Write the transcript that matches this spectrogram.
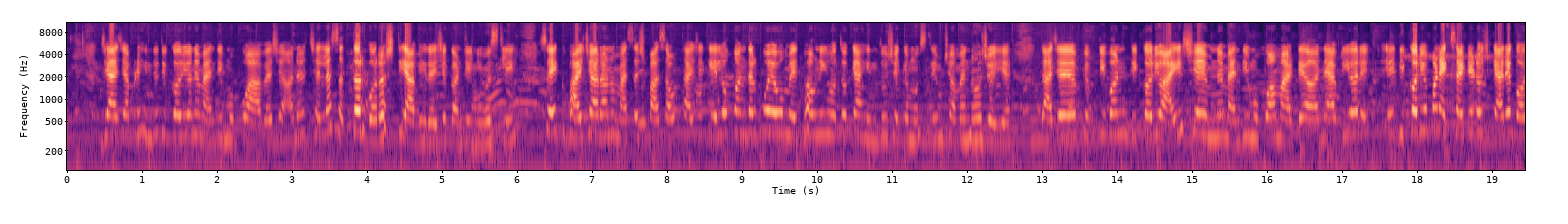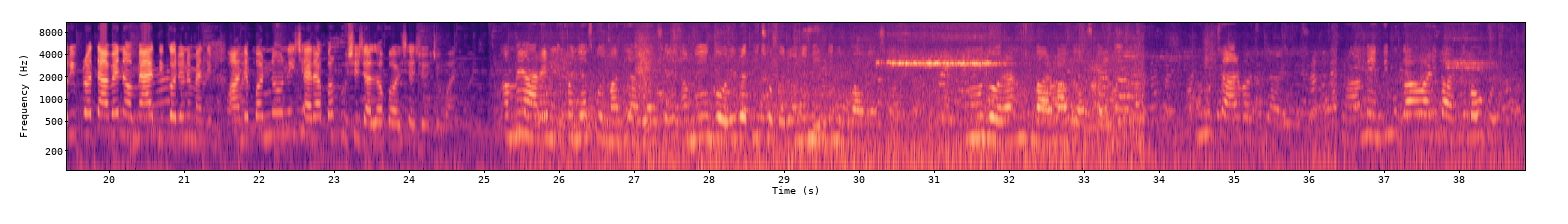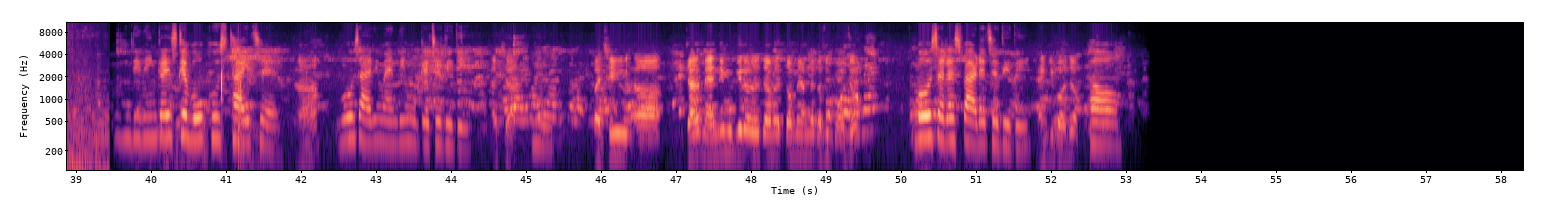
જે આજે આપણે હિન્દુ દીકરીઓને મહેંદી મૂકવા આવે છે અને છેલ્લા સત્તર વર્ષથી આવી રહી છે કન્ટિન્યુઅસલી સો એક ભાઈચારાનો મેસેજ પાસ આઉટ થાય છે કે એ લોકો અંદર કોઈ એવો ભેદભાવ નહીં હોતો કે આ હિન્દુ છે કે મુસ્લિમ છે, અમે ન જોઈએ. તો આજે ફિફ્ટી વન દીકરીઓ આવી છે, એમને મહેંદી મૂકવા માટે અને એવરી યર એ દીકરીઓ પણ એક્સાઇટેડ હોય છે ક્યારે ગૌરી વ્રત આવે ને અમે આ દીકરીઓને મહેંદી મૂકવા અને બંનેની ચહેરા પર ખુશી ઝલક હોય છે જો જોવાની હોય છે. અમે આરએમટી પંડ્યા સ્કૂલમાંથી આવ્યા છે. અમે ગૌરીવ્રતની છોકરીઓને મહેંદી મૂકવા આવ્યા છે. હું ધોરણ બારમાં અભ્યાસ કરું છું. હું ચાર વર્ષથી આવી છું. હા મહેંદી મૂકાવવાવાળી બાળકી બહુ ખુશ દીદી કહીશ કે બહુ ખુશ થાય છે. બહુ સારી મહેંદી મૂકે છે દીદી. અચ્છા. પછી જ્યારે મહેંદી મૂકી રહ્યો છો તમે તમે અમને કશું કહો છો? બહુ સરસ પાડે છે દીદી. થેન્ક યુ કહો છો? હા.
